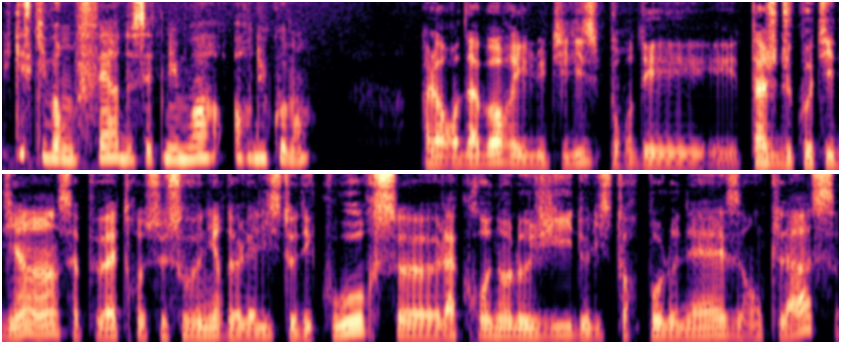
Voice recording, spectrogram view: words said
Et qu'est-ce qu'il va en faire de cette mémoire hors du commun? Alors d'abord, il l'utilise pour des tâches du quotidien. Hein. Ça peut être se souvenir de la liste des courses, euh, la chronologie de l'histoire polonaise en classe.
